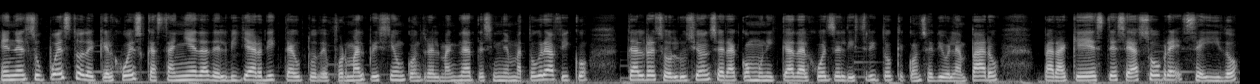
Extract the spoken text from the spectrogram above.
En el supuesto de que el juez Castañeda del Villar dicte auto de formal prisión contra el magnate cinematográfico, tal resolución será comunicada al juez del distrito que concedió el amparo para que éste sea sobreseído,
